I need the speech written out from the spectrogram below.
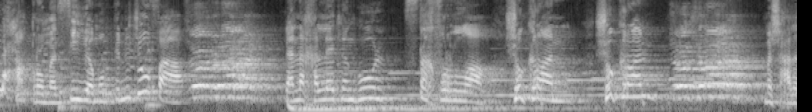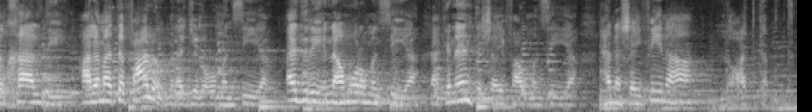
أمحق رومانسية ممكن نشوفها. شكرا. لأنك خليتنا نقول استغفر الله. شكرا. شكرا. مشعل الخالدي على ما تفعله من أجل الرومانسيه، أدري إنها مو رومانسية، لكن أنت شايفها رومانسية، إحنا شايفينها لغه كبت.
